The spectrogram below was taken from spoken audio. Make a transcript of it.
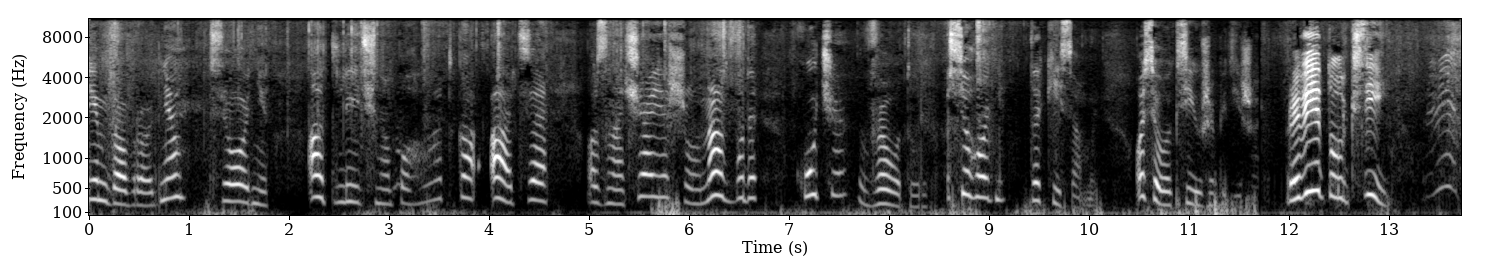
Всім доброго дня. Сьогодні отлічна погодка, а це означає, що у нас буде куча велотурів. Сьогодні такий самий. Ось Олексій вже під'їжджає. Привіт, Олексій! Привіт,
